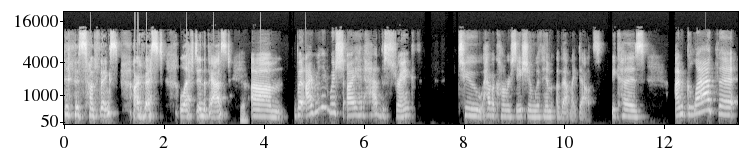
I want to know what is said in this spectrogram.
Some things are best left in the past. Yeah. Um, but I really wish I had had the strength to have a conversation with him about my doubts because I'm glad that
